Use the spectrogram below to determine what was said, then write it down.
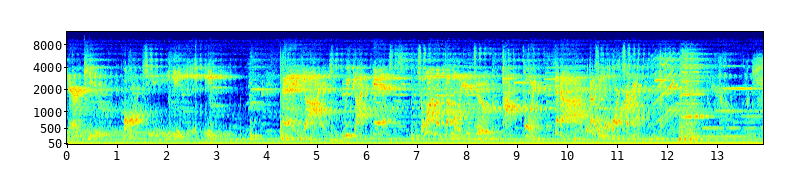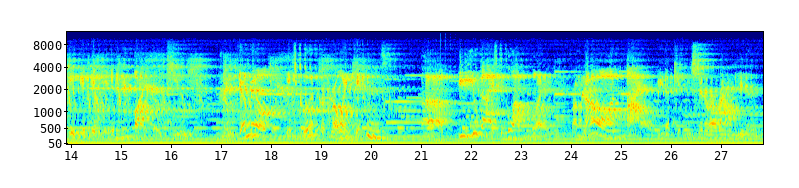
They're cute, aren't hey, guys, we got guests. So on the double, you two. Hop to it. Get a dozen quarts of milk. Why, they're cute. Your milk. It's good for growing kittens. Uh, you, guys can go out and play. From now on, I'll be the kitten sitter around here.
